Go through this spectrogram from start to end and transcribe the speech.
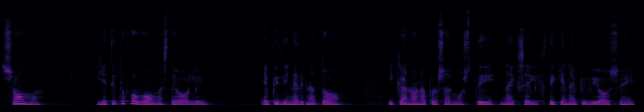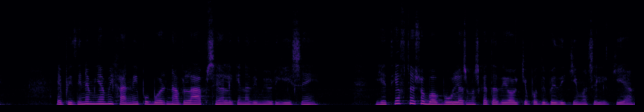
Σώμα. Γιατί το φοβόμαστε όλοι; Επειδή είναι δυνατό ικανό να προσαρμοστεί, να εξελιχθεί και να επιβιώσει; Επειδή είναι μια μηχανή που μπορεί να βλάψει αλλά και να δημιουργήσει; Γιατί αυτός ο μπαμπούλας μας καταδιώκει από την παιδική μας ηλικία;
